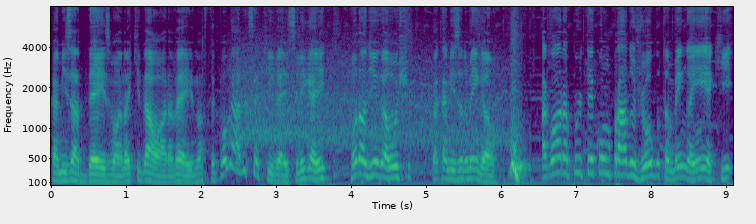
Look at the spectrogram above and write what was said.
camisa 10, mano. Olha que da hora, velho. Nossa, tô empolgado com isso aqui, velho. Se liga aí. Ronaldinho Gaúcho com a camisa do Mengão. Agora, por ter comprado o jogo, também ganhei aqui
